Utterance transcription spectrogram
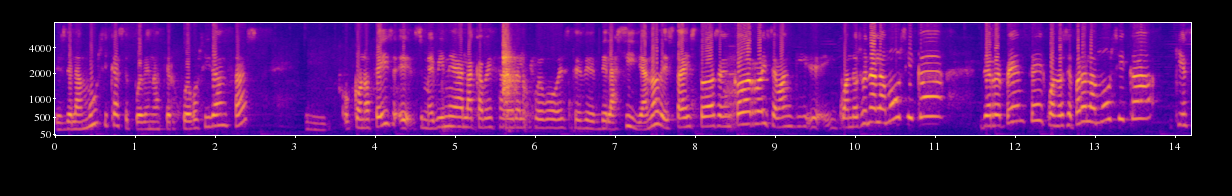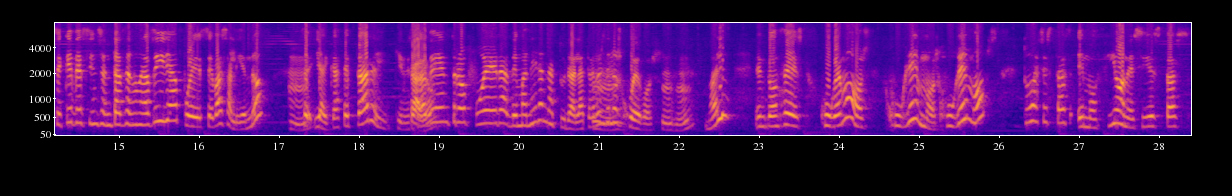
desde la música se pueden hacer juegos y danzas ¿O conocéis? Eh, se me viene a la cabeza ahora el juego este de, la silla, ¿no? De estáis todos en corro y se van... Y cuando suena la música, de repente, cuando se para la música, quien se quede sin sentarse en una silla, pues se va saliendo. Mm. Y hay que aceptar el quien está dentro, fuera, de manera natural, a través de los mm. juegos. ¿Vale? Entonces, juguemos, juguemos, juguemos todas estas emociones y estas,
